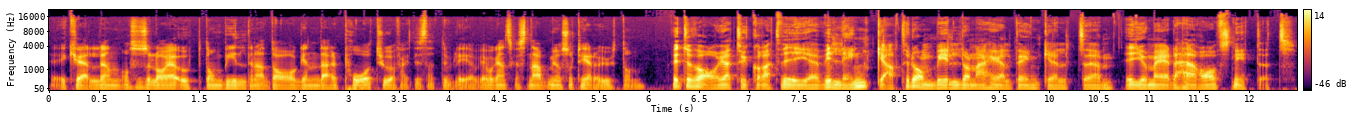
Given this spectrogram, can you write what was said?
eh, kvällen. Och så, så la jag upp de bilderna dagen därpå tror jag faktiskt att det blev. Jag var ganska snabb med att sortera ut dem. Vet du vad, jag tycker att vi, eh, vi länkar till de bilderna helt enkelt eh, i och med det här avsnittet.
